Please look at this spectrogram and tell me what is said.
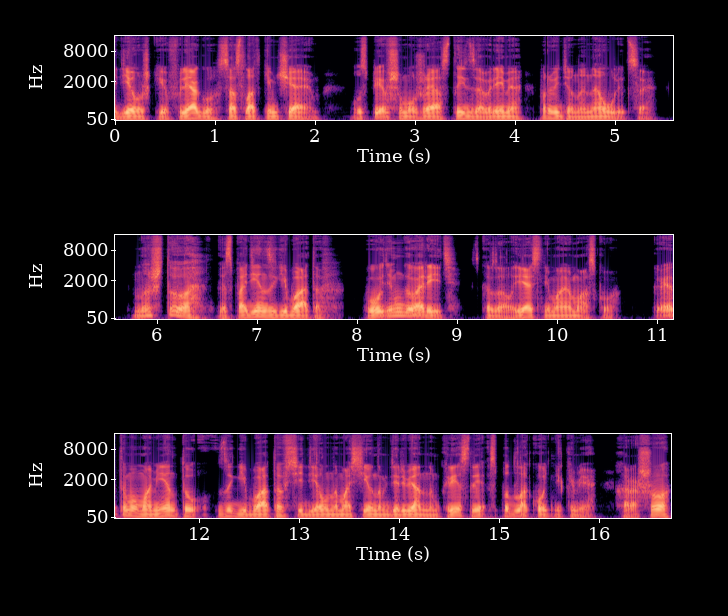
девушке флягу со сладким чаем, успевшим уже остыть за время, проведенное на улице. «Ну что, господин Загибатов, будем говорить», — сказал я, снимая маску. К этому моменту Загибатов сидел на массивном деревянном кресле с подлокотниками, хорошо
